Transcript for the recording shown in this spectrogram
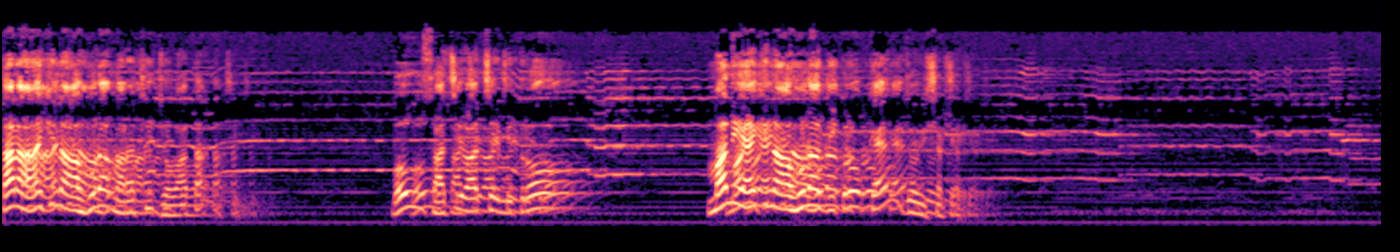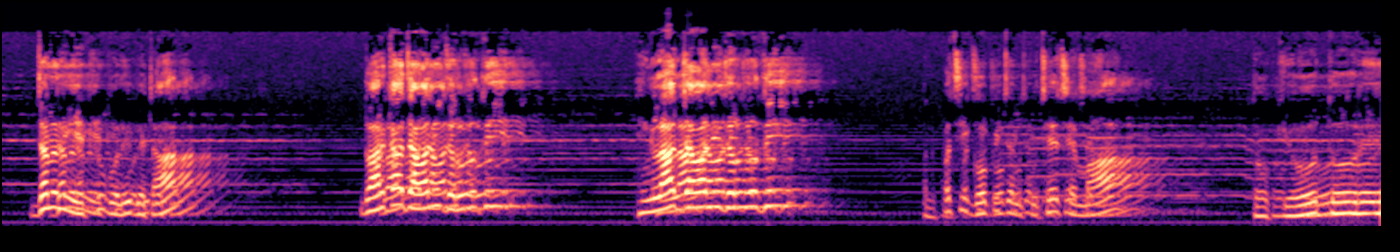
તારા આંખના આહુડા મારાથી જોવાતા નથી. બહુ સાચી વાત છે મિત્રો. માની આંખના આહુડા દીકરો કેમ જોઈ શકે? જનની એટલું બોલી બેટા દ્વારકા જવાની જરૂર નથી. હિંગલાજ જવાની જરૂર નથી. અને પછી ગોપીચંદ પૂછે છે માં તો કયો તો રે?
